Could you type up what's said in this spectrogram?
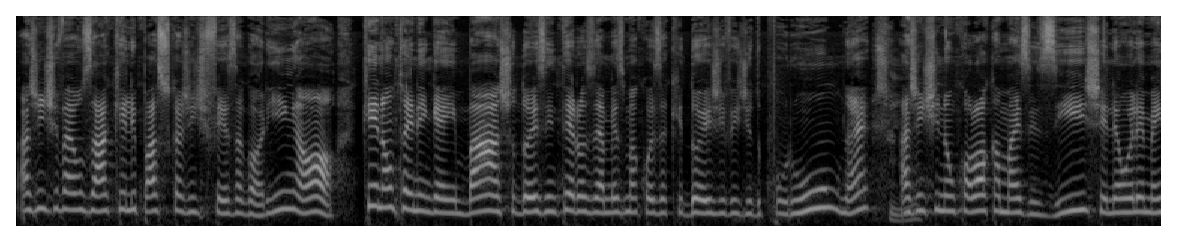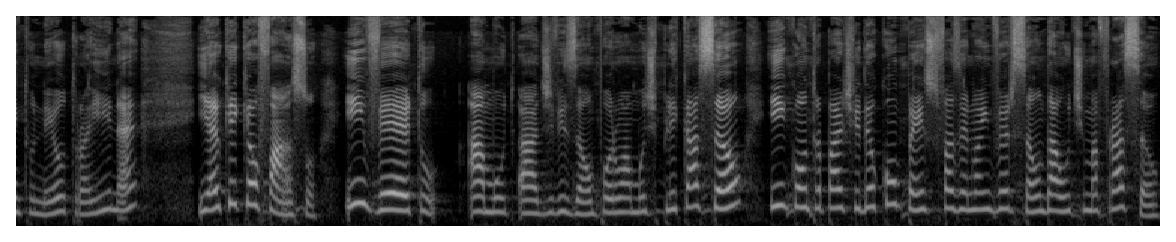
a gente vai usar aquele passo que a gente fez agora. Ó, quem não tem ninguém embaixo, dois inteiros é a mesma coisa que dois dividido por um, né? Sim. A gente não coloca mais existe, ele é um elemento neutro aí, né? E aí o que, que eu faço? Inverto a, a, divisão por uma multiplicação e, em contrapartida, eu compenso fazendo a inversão da última fração.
